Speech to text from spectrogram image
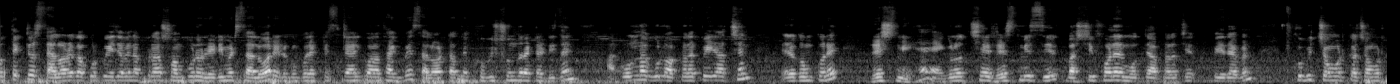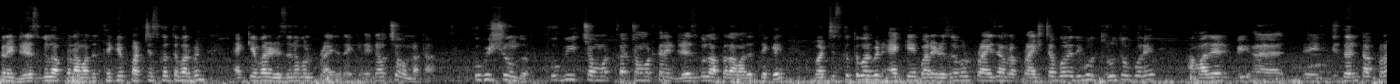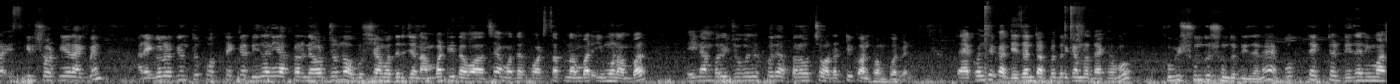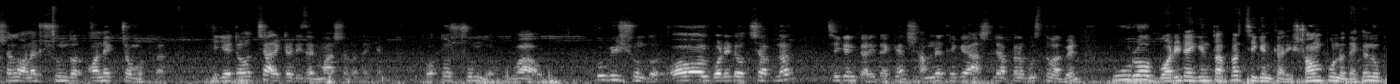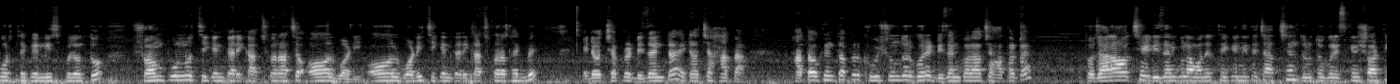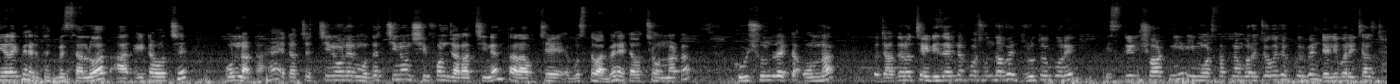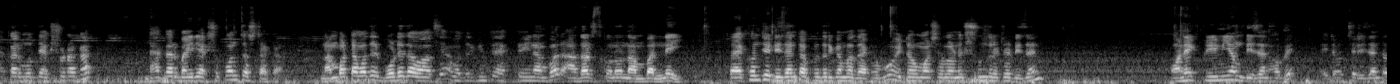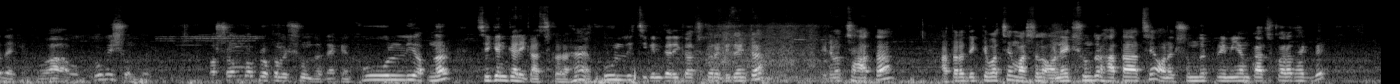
প্রত্যেকটা সালোয়ারের কাপড় পেয়ে যাবেন আপনারা। সম্পূর্ণ রেডিমেড সালোয়ার, এরকম করে একটা স্টাইল করা থাকবে। সালোয়ারটাতে খুবই সুন্দর একটা ডিজাইন আর অন্যগুলো আপনারা পেয়ে যাচ্ছেন এরকম করে। রেশমি হ্যাঁ এগুলো হচ্ছে রেশমি সিল্ক বা শিফনের মধ্যে আপনারা পেয়ে যাবেন। খুবই চমৎকার চমৎকার এই ড্রেসগুলো আপনারা আমাদের থেকে পারচেস করতে পারবেন। একেবারে রিজনেবল প্রাইসে দেখেন, এটা হচ্ছে অন্যটা খুবই সুন্দর, খুবই চমৎকার চমৎকার এই ড্রেসগুলো আপনারা আমাদের থেকে পারচেস করতে পারবেন। একেবারে রিজনেবল প্রাইসে আমরা প্রাইসটা বলে দিব, দ্রুত করে আমাদের এই ডিজাইনটা আপনারা স্ক্রিনশট নিয়ে রাখবেন। আর এগুলোর কিন্তু প্রত্যেকটা ডিজাইনই আপনারা নেওয়ার জন্য অবশ্যই আমাদের যে নাম্বারটি দেওয়া আছে, আমাদের হোয়াটসঅ্যাপ নাম্বার ইমো নাম্বার এই নাম্বারে যোগাযোগ করে আপনারা হচ্ছে অর্ডারটি কনফার্ম করবেন। তো এখন যে ডিজাইনটা আপনাদেরকে আমরা দেখাবো। খুবই সুন্দর সুন্দর ডিজাইন হ্যাঁ? প্রত্যেকটা ডিজাইনই মার্শাল্লাহ অনেক সুন্দর, অনেক চমৎকার। ঠিক, এটা হচ্ছে আরেকটা ডিজাইন মার্শাল্লাহ দেখেন। কত সুন্দর ওয়াও খুবই সুন্দর। অল বডিটা হচ্ছে আপনার চিকেন কারি দেখেন? সামনে থেকে আসলে আপনারা বুঝতে পারবেন, পুরো বডিটাই কিন্তু আপনার চিকেন কারি সম্পূর্ণ। দেখেন, উপর থেকে নিচ পর্যন্ত সম্পূর্ণ চিকেন কারি কাজ করা আছে all body all body chikankari কাজ করা থাকবে। এটা হচ্ছে আপনার ডিজাইনটা এটা হচ্ছে হাতা। হাতাও কিন্তু আপনার খুবই সুন্দর করে ডিজাইন করা আছে হাতাটা। তো যারা হচ্ছে এই ডিজাইনগুলো আমাদের থেকে নিতে চাচ্ছেন, দ্রুত করে স্ক্রিনশট নিয়ে রাখবেন, এটা থাকবে সালোয়ার। আর এটা হচ্ছে ওন্নাটা হ্যাঁ? এটা হচ্ছে চিননের মধ্যে চিনন শিফন যারা চিনেন, তারা হচ্ছে বুঝতে পারবেন এটা হচ্ছে ওন্নাটা। খুবই সুন্দর একটা ওন্না। তো যাদের হচ্ছে এই ডিজাইনটা পছন্দ হবে, দ্রুত করে স্ক্রিনশট নিয়ে এই হোয়াটসঅ্যাপ নাম্বারে যোগাযোগ করবেন। ডেলিভারি চার্জ ঢাকার মধ্যে একশো টাকা, ঢাকার বাইরে একশো পঞ্চাশ টাকা। নাম্বারটা আমাদের বোর্ডে দেওয়া আছে, আমাদের কিন্তু একটাই নাম্বার আদার্স কোনো নাম্বার নেই। তো এখন যে ডিজাইনটা আপনাদেরকে আমরা দেখাবো, এটাও মাসাল্লাহ অনেক সুন্দর একটা ডিজাইন। অনেক প্রিমিয়াম ডিজাইন হবে। এটা হচ্ছে ডিজাইনটা দেখেন। ওয়াও, খুবই সুন্দর। অসম্ভব রকমের সুন্দর। দেখেন, ফুললি আপনার চিকেন কারি কাজ করা। হ্যাঁ ফুললি চিকেন কারি কাজ করা ডিজাইনটা। এটা হচ্ছে হাতা। হাতাটা দেখতে পাচ্ছেন মার্শাল অনেক সুন্দর হাতা আছে, অনেক সুন্দর প্রিমিয়াম কাজ করা থাকবে।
